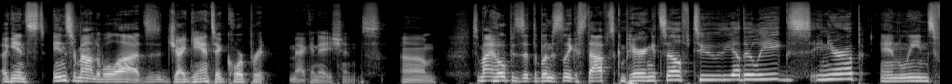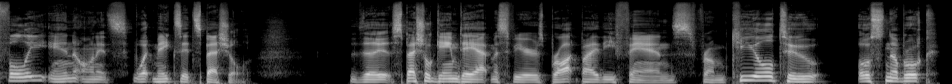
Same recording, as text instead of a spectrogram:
Against insurmountable odds, gigantic corporate machinations. Um, so my hope is that the Bundesliga stops comparing itself to the other leagues in Europe and leans fully in on its what makes it special. The special game day atmospheres brought by the fans from Kiel to Osnabrück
